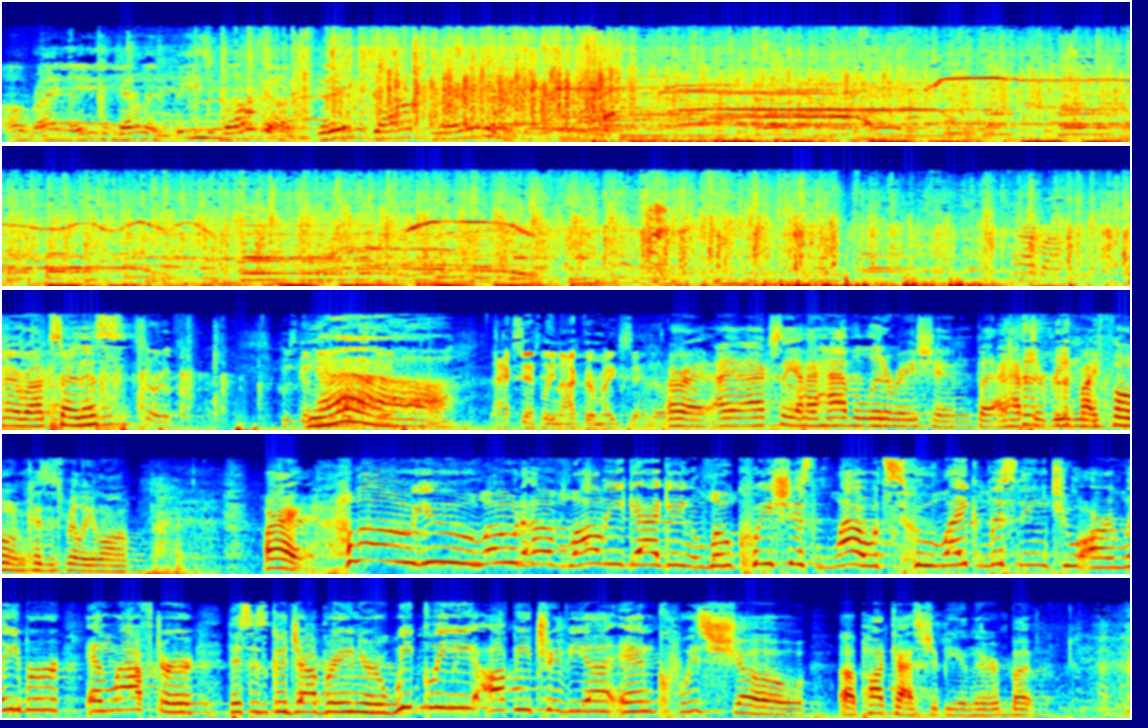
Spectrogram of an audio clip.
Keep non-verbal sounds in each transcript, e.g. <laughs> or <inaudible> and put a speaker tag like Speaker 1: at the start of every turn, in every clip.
Speaker 1: All right, ladies and gentlemen, please welcome Good Job Brandon.
Speaker 2: Can I rock star this?
Speaker 3: Sort of. Who's gonna
Speaker 2: Yeah.
Speaker 3: accidentally knock their mic stand over?
Speaker 2: All right. I actually I have alliteration, but I have to read my phone because it's really long. All right. Hello, you load of lollygagging, loquacious louts who like listening to our labor and laughter. This is Good Job Brain, your weekly Oppie trivia and quiz show. Uh, podcast should be in there, but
